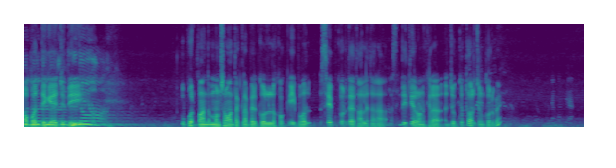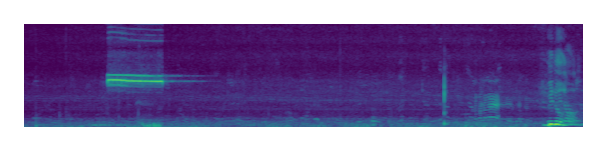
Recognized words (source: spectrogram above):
অপরদিকে যদি- উপর মনসমতা ক্লাবের গোল গোলরক্ষক এই বল সেভ করে দেয় তাহলে তারা দ্বিতীয় রাউন্ড খেলার যোগ্যতা অর্জন করবে। বিনোদ।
